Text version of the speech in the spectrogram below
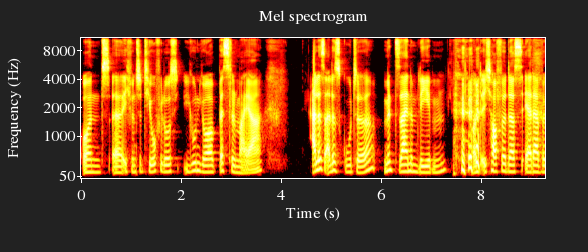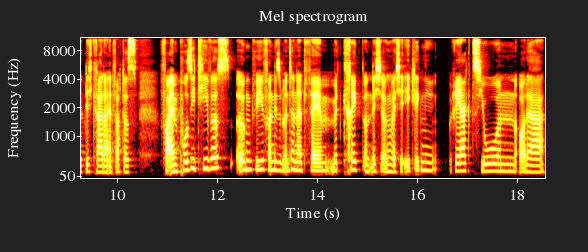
Und äh, ich wünsche Theophilus Junior Bestelmeier alles, alles Gute mit seinem Leben. Und ich hoffe, dass er da wirklich gerade einfach das vor allem Positives irgendwie von diesem Internet-Fame mitkriegt und nicht irgendwelche ekligen Reaktionen oder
